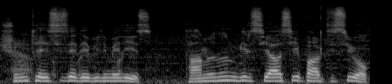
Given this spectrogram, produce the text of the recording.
şunu tesis edebilmeliyiz. Tanrı'nın bir siyasi partisi yok.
